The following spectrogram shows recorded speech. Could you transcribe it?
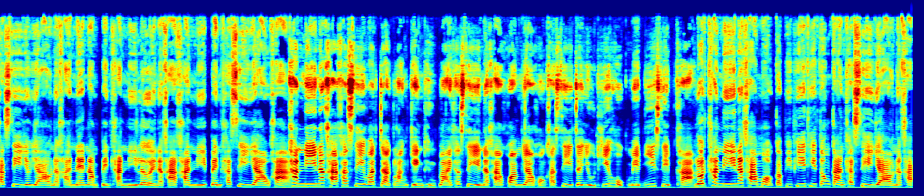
คัสซียาวๆนะคะ แนะนำเป็นคันนี้เลยนะคะ คันนี้เป็นคัสซียาวค่ะ คันนี้นะคะคัสซีวัดจากหลังเก่งถึงปลายคัสซีนะคะ ความยาวของคัสซีจะอยู่ที่6เมตร20 ค่ะรถคันนี้นะคะเหมาะกับพี่ๆที่ต้องการคัสซียาวนะคะ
